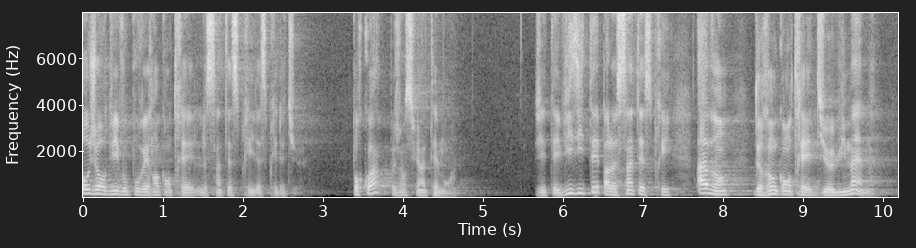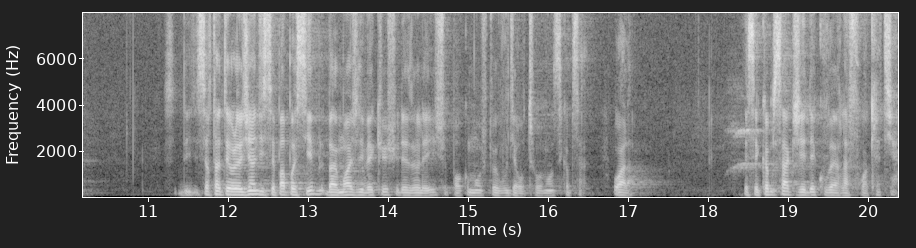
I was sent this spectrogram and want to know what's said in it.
aujourd'hui, vous pouvez rencontrer le Saint-Esprit, l'Esprit de Dieu. Pourquoi? J'en suis un témoin. J'ai été visité par le Saint-Esprit avant de rencontrer Dieu lui-même. Certains théologiens disent c'est pas possible. Ben moi je l'ai vécu, je suis désolé, je sais pas comment je peux vous dire autrement. C'est comme ça. Voilà. Et c'est comme ça que j'ai découvert la foi chrétienne.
